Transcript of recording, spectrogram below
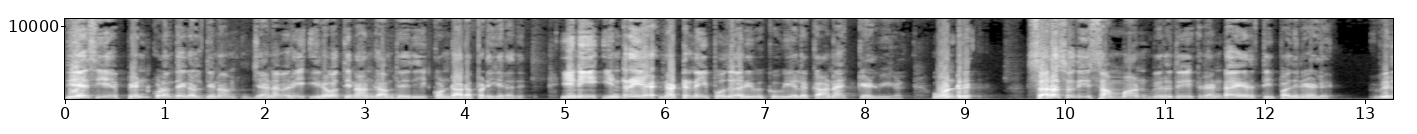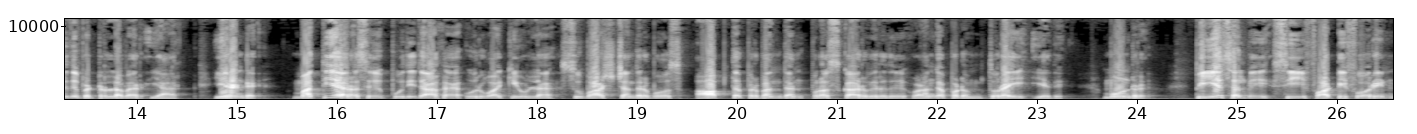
தேசிய பெண் குழந்தைகள் தினம் ஜனவரி இருபத்தி நான்காம் தேதி கொண்டாடப்படுகிறது. இனி இன்றைய நற்றினை பொது அறிவு குவியலுக்கான கேள்விகள். ஒன்று சரஸ்வதி சம்மான் விருது ரெண்டாயிரத்தி பதினேழு விருது பெற்றுள்ளவர் யார்? இரண்டு மத்திய அரசு புதிதாக உருவாக்கியுள்ள சுபாஷ் சந்திரபோஸ் ஆப்த பிரபந்தன் புரஸ்கார் விருது வழங்கப்படும் துறை எது? மூன்று பிஎஸ்எல்வி சி ஃபார்ட்டி ஃபோரின்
